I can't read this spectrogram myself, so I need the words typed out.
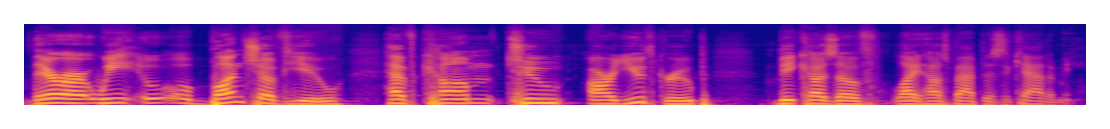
There are we a bunch of you have come to our youth group because of Lighthouse Baptist Academy.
